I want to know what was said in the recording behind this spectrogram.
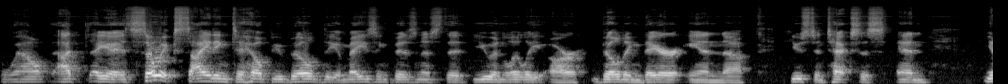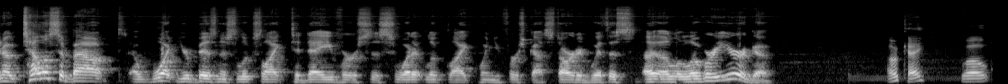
Well, I you, it's so exciting to help you build the amazing business that you and Lily are building there in uh, Houston, Texas. And you know, tell us about uh, what your business looks like today versus what it looked like when you first got started with us a, a little over a year ago. Okay. Well,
